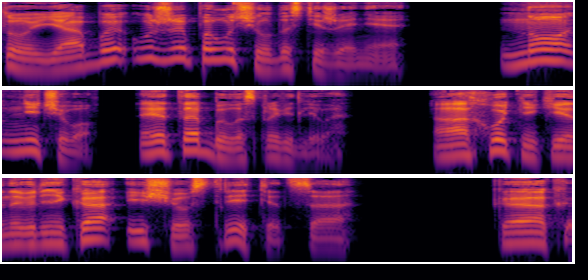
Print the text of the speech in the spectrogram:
то я бы уже получил достижение. Но ничего, это было справедливо. А охотники наверняка еще встретятся. Как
